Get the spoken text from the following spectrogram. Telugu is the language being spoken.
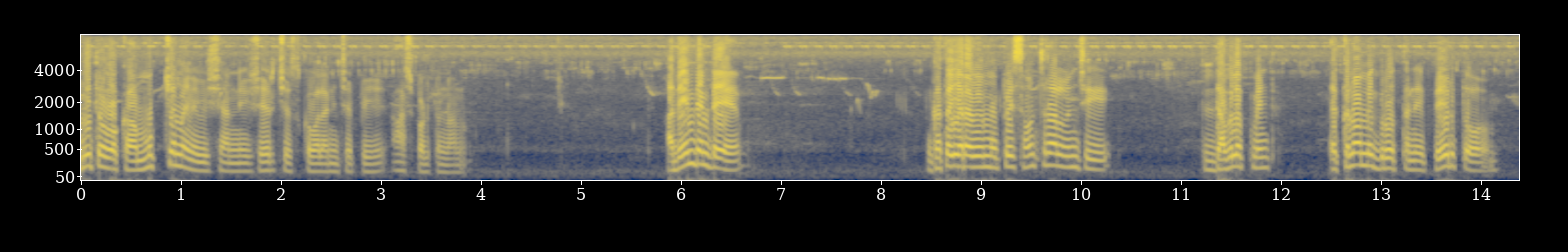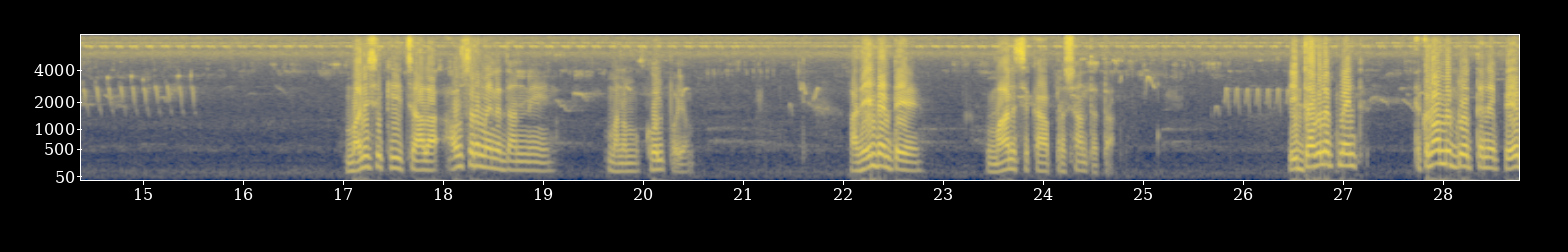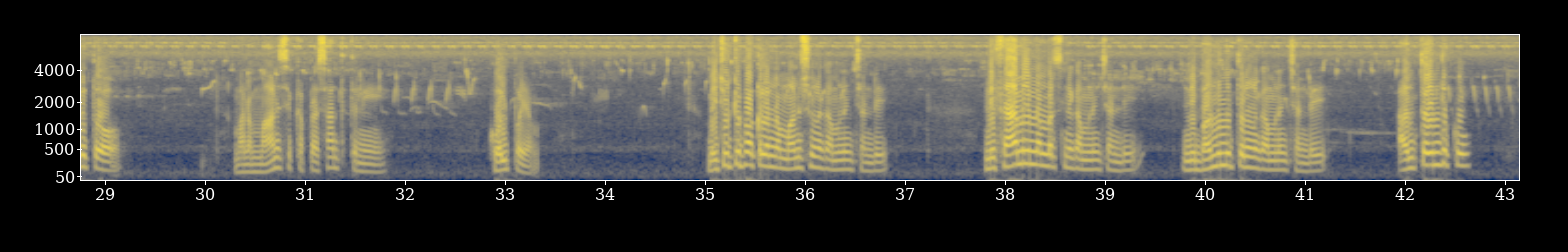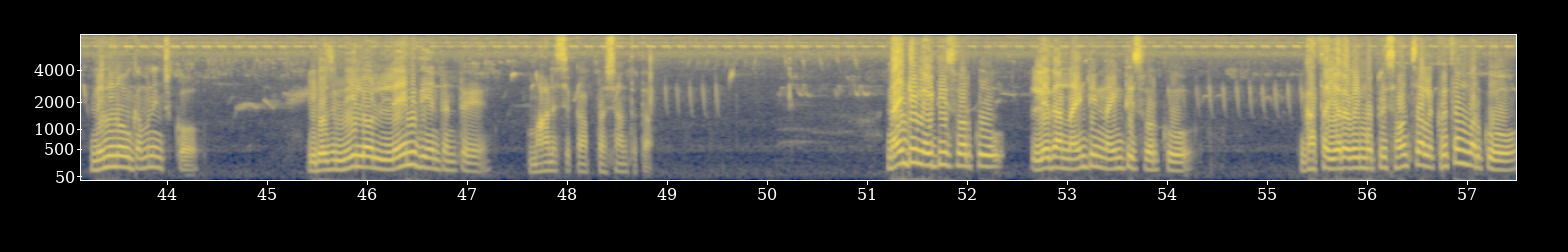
మీతో ఒక ముఖ్యమైన విషయాన్ని షేర్ చేసుకోవాలని చెప్పి ఆశపడుతున్నాను. అదేంటంటే గత ఇరవై ముప్పై సంవత్సరాల నుంచి డెవలప్మెంట్ ఎకనామిక్ గ్రోత్ అనే పేరుతో మనిషికి చాలా అవసరమైన దాన్ని మనం కోల్పోయాం. అదేంటంటే మానసిక ప్రశాంతత. ఈ డెవలప్మెంట్ ఎకనామిక్ గ్రోత్ అనే పేరుతో మన మానసిక ప్రశాంతతని కోల్పోయాం. మీ చుట్టుపక్కల ఉన్న మనుషులను గమనించండి. నీ ఫ్యామిలీ మెంబర్స్ని గమనించండి. నీ బంధుమిత్రులను గమనించండి. అంత ఎందుకు? నిన్ను నువ్వు గమనించుకో. ఈరోజు నీలో లేనిది ఏంటంటే మానసిక ప్రశాంతత. నైన్టీన్ ఎయిటీస్ వరకు లేదా నైన్టీన్ నైంటీస్ వరకు గత ఇరవై ముప్పై సంవత్సరాల క్రితం వరకు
